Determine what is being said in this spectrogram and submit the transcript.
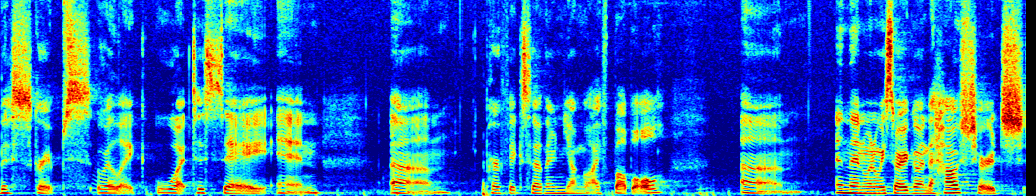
the scripts or like what to say in um, perfect Southern Young Life bubble. Um, and then when we started going to house church,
